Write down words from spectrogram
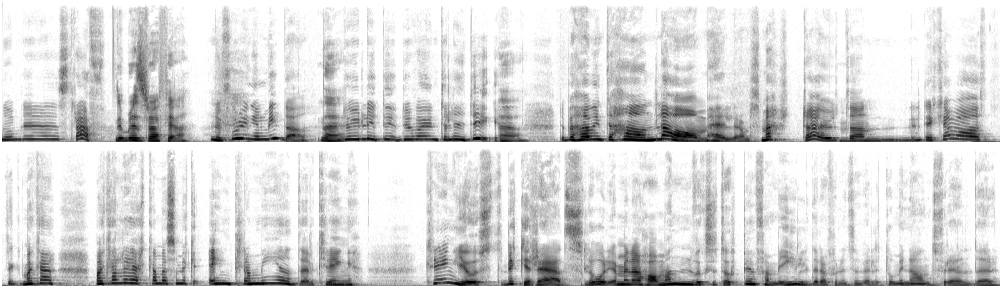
då blir det straff. Det blir straff ja. Nu får du ingen middag. Nej. Du, lydig, du var ju inte lydig. Ja. Det behöver inte handla om heller om smärta utan mm. det kan vara man kan, man kan leka med så mycket enkla medel kring mm kring just mycket rädslor. Jag menar, har man vuxit upp i en familj där det har funnits en väldigt dominant förälder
